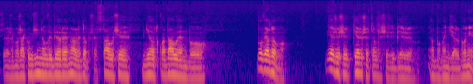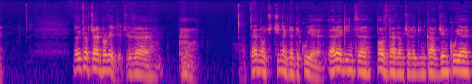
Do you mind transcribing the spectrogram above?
Myślę, że może jakąś inną wybiorę, no ale dobrze, stało się, nie odkładałem, bo, bo wiadomo, bierze się pierwsze to, co się wybierze, albo będzie, albo nie. No i co chciałem powiedzieć, że ten odcinek dedykuję Regince. Pozdrawiam Cię Reginka, dziękuję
